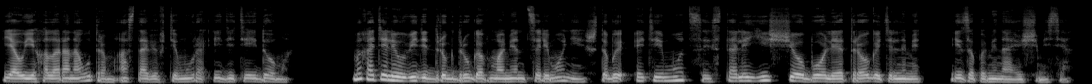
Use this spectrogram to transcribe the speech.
Я уехала рано утром, оставив Тимура и детей дома. Мы хотели увидеть друг друга в момент церемонии, чтобы эти эмоции стали еще более трогательными и запоминающимися.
